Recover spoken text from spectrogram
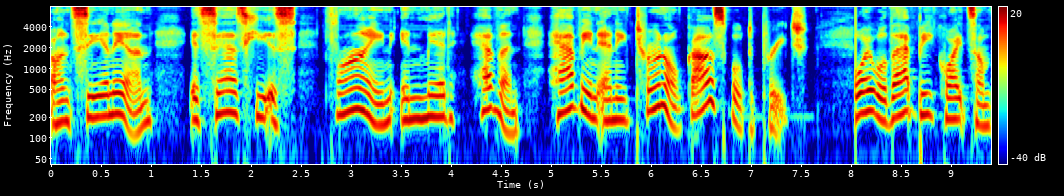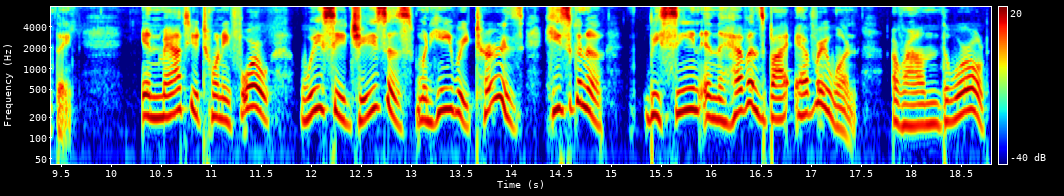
on CNN. It says he is flying in mid heaven, having an eternal gospel to preach. Boy, will that be quite something. In Matthew 24, we see Jesus, when he returns, he's going to be seen in the heavens by everyone around the world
